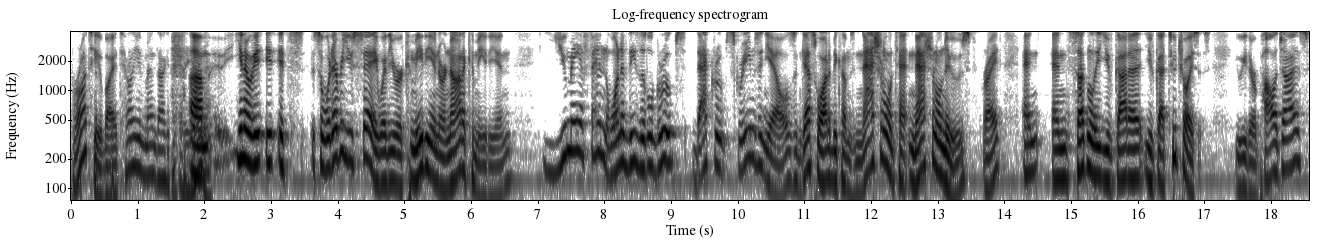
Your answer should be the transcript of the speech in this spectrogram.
brought to you by ItalianMen.com. Um, you know, it, it, it's so whatever you say, whether you're a comedian or not a comedian, you may offend one of these little groups. That group screams and yells, and guess what? It becomes national atten- national news, right? And and suddenly you've got a you've got two choices you either apologize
